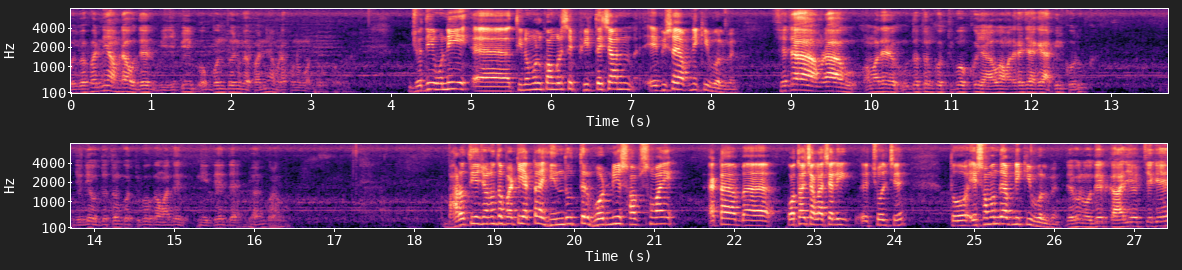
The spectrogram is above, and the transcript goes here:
ওই ব্যাপার নিয়ে আমরা ওদের বিজেপির অভ্যন্তরীণ ব্যাপার নিয়ে আমরা কোনো মন্তব্য করব যদি উনি তৃণমূল কংগ্রেসে ফিরতে চান এ বিষয়ে আপনি কি বলবেন? সেটা আমরা আমাদের উদ্যতন কর্তৃপক্ষ জানাব আমাদের কাছে আগে অ্যাপিল করুক। যদি উদ্যতন কর্তৃপক্ষ আমাদের নির্দেশ দেয় জয়েন করাবো ভারতীয় জনতা পার্টি একটা হিন্দুত্বের ভোট নিয়ে সব সময় একটা কথা চালাচালি চলছে। তো এ সম্বন্ধে আপনি কি বলবেন? দেখুন ওদের কাজই হচ্ছে গিয়ে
